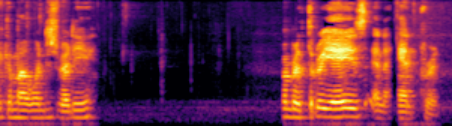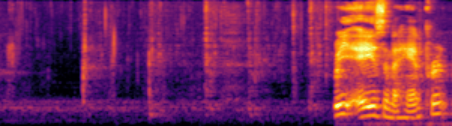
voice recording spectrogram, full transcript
Pick him out when he's ready. Remember three A's and a handprint. Three A's and a handprint?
